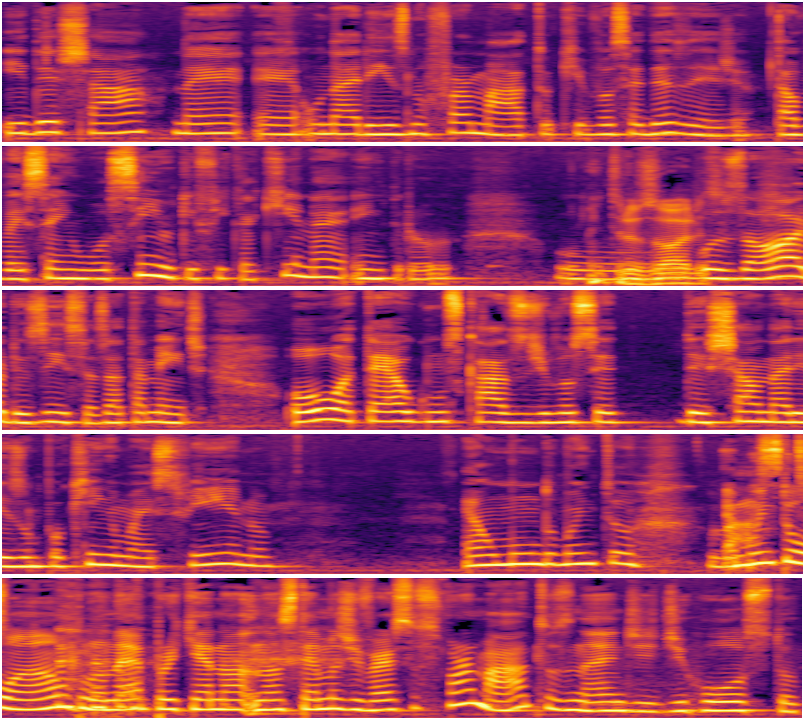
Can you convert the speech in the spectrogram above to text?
e deixar, né, é, o nariz no formato que você deseja. Talvez sem o ossinho que fica aqui, né, entre o, o- Entre os olhos. Os olhos, isso, exatamente. Ou até alguns casos de você deixar o nariz um pouquinho mais fino. É um mundo muito É vasto. muito amplo, né? Porque nó- nós temos diversos formatos, né? De, de rosto.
